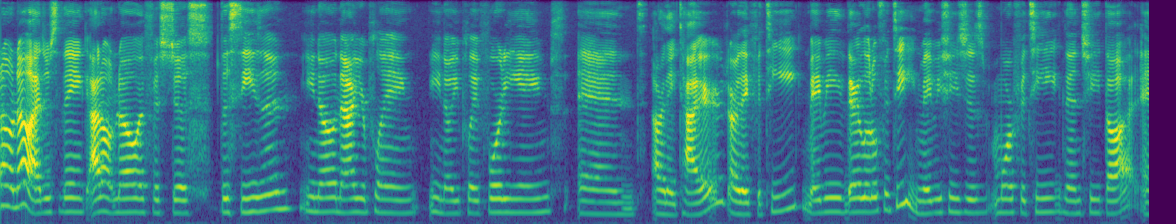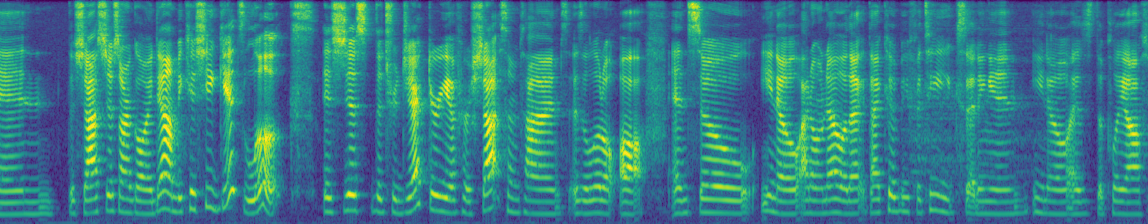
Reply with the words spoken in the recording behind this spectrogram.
don't know. I just think, I don't know if it's just the season. You know, now you're playing, you know, you play 40 games and are they tired? Are they fatigued? Maybe they're a little fatigued. Maybe she's just more fatigued than she thought and the shots just aren't going down because she gets looks it's just the trajectory of her shot sometimes is a little off. And so, you know, I don't know, that that could be fatigue setting in, you know, as the playoffs,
